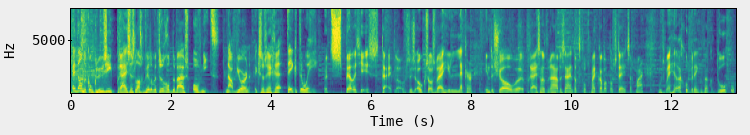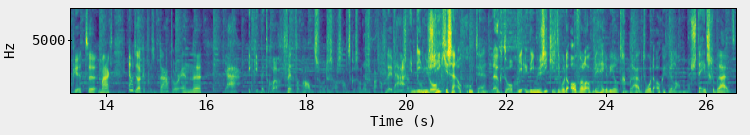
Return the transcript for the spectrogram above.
En dan de conclusie. Prijzenslag willen we terug op de buis of niet? Nou Bjorn, ik zou zeggen, take it away. Het spelletje is tijdloos. Dus ook zoals wij hier lekker in de show eh, prijs aan het raden zijn, dat volgens mij kan dat nog steeds, zeg maar. Je moet mij heel erg goed bedenken welke doelgroep je het eh, maakt en met welke presentator. En eh, ja, ik, ik ben toch wel fan van Hans hoor. Dus als Hans Kazan nog een paar afleveringen zou En die toch? muziekjes zijn ook goed, hè? Leuk toch? Die, die muziekjes die worden overal over de hele wereld gebruikt. Worden ook in veel landen nog steeds gebruikt.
